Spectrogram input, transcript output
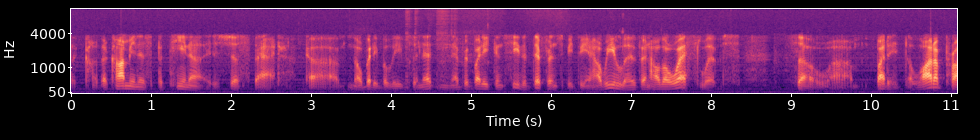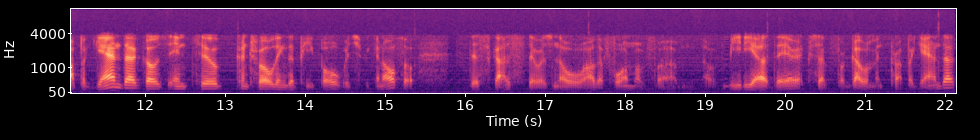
the, the communist patina is just that. Uh, nobody believes in it, and everybody can see the difference between how we live and how the West lives. So, um, but it, a lot of propaganda goes into controlling the people, which we can also discuss. There was no other form of, um, of media there except for government propaganda,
